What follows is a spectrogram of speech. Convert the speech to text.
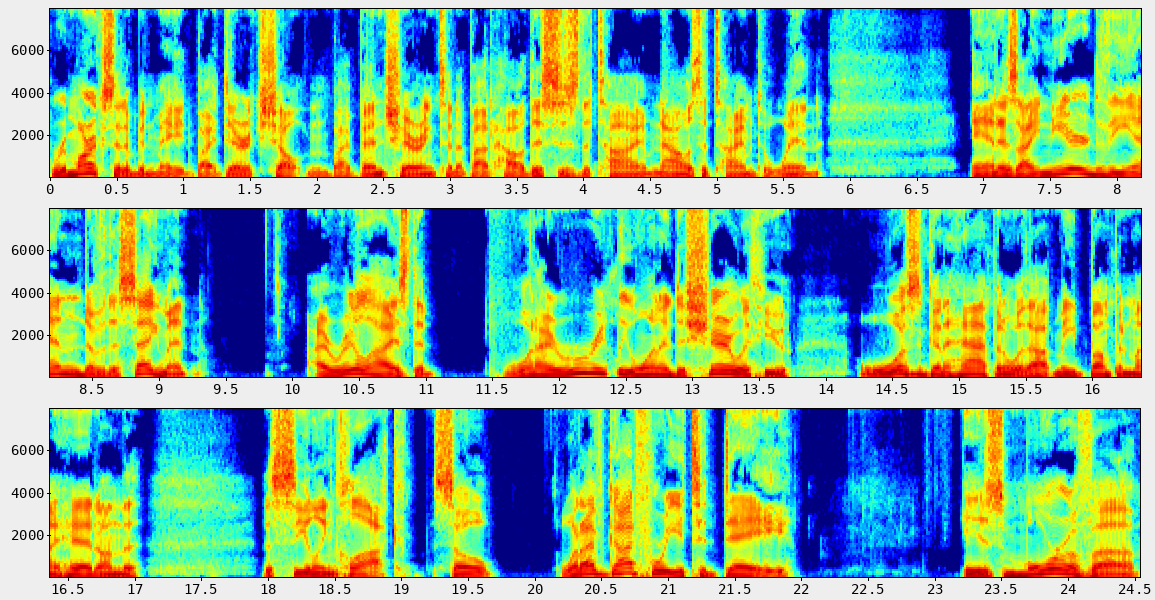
remarks that have been made by Derek Shelton, by Ben Cherington about how this is the time, now is the time to win. And as I neared the end of the segment, I realized that what I really wanted to share with you wasn't going to happen without me bumping my head on the the ceiling clock. So what I've got for you today is more of a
